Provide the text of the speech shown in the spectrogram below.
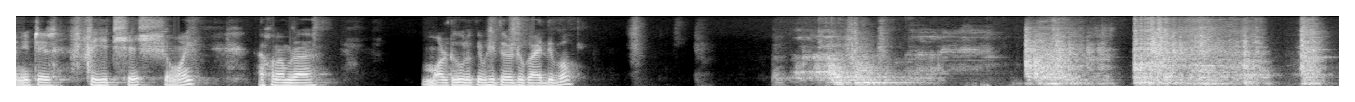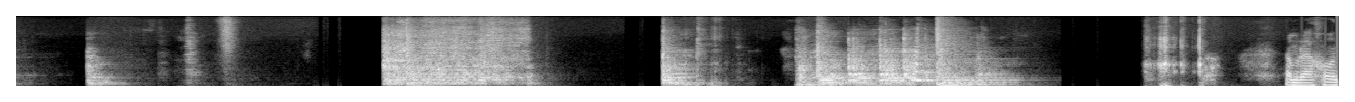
মিনিটের প্রিহিট শেষ সময়। এখন আমরা মল্টগুলোকে ভিতরে ঢুকাই দিব। আমরা এখন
